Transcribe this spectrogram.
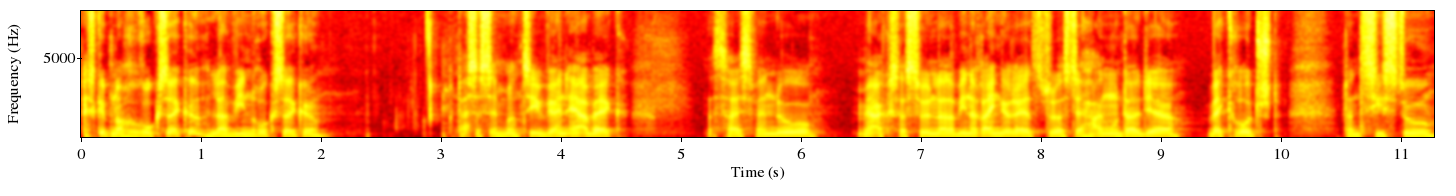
es gibt noch Rucksäcke, Lawinenrucksäcke. Das ist im Prinzip wie ein Airbag. Das heißt, wenn du merkst, dass du in der Lawine reingerätst oder dass der Hang unter dir wegrutscht, dann ziehst du,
